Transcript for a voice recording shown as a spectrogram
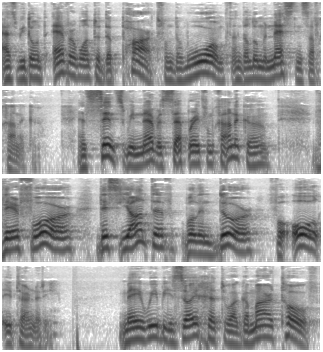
as we don't ever want to depart from the warmth and the luminescence of Hanukkah. And since we never separate from Hanukkah, therefore this Yontif will endure for all eternity. May we be zoiche to a Gamar Tov,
